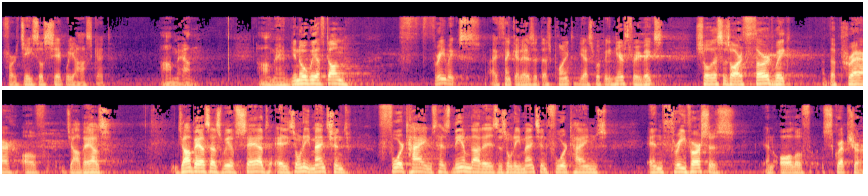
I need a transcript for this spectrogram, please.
For Jesus' sake, we ask it. Amen. Amen. You know, we have done three weeks, I think it is at this point. Yes, we've been here three weeks. So this is our third week, the prayer of Jabez. Jabez, as we have said, is only mentioned four times. His name, that is, is only mentioned four times in three verses in all of Scripture.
